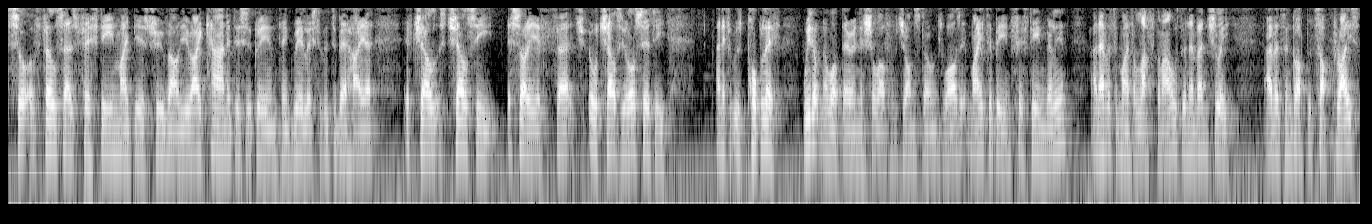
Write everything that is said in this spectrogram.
sort of, Phil says 15 might be his true value. I kind of disagree and think realistically it's a bit higher. If Chelsea, Chelsea sorry, if uh, or Chelsea or City, and if it was public, we don't know what their initial offer of John Stones was. It might have been 15 million, and Everton might have laughed them out, and eventually Everton got the top price.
